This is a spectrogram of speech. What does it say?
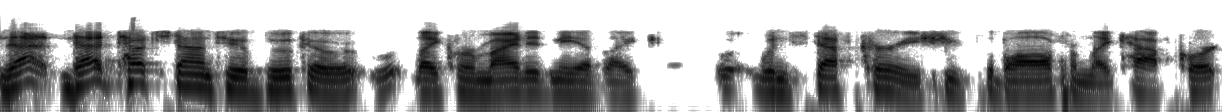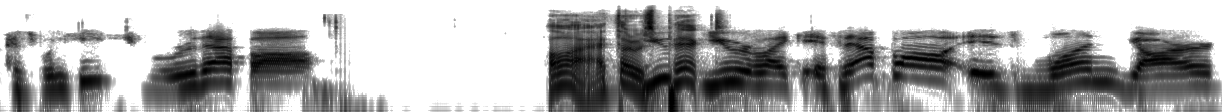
That that touchdown to Egbuka like reminded me of like when Steph Curry shoots the ball from like half court because when he threw that ball, oh, I thought it was you, picked. You were like, if that ball is one yard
